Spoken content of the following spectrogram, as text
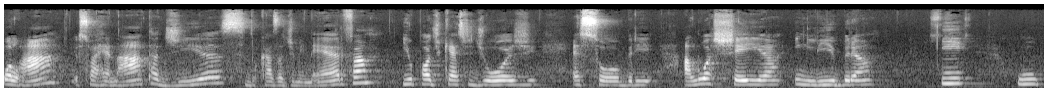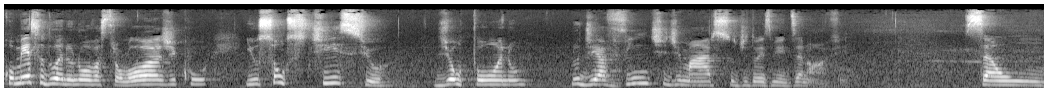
Olá, eu sou a Renata Dias, do Casa de Minerva, e o podcast de hoje é sobre a lua cheia em Libra e o começo do ano novo astrológico e o solstício de outono no dia 20 de março de 2019. São,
